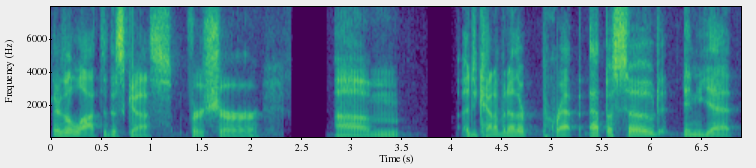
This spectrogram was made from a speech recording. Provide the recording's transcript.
There's a lot to discuss for sure. Um, kind of another prep episode, and yet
